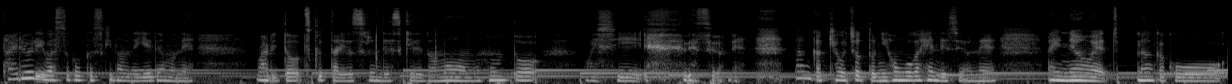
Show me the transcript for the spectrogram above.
タイ料理はすごく好きなので家でもね割と作ったりするんですけれどももう本当美味しいですよね。なんか今日ちょっと日本語が変ですよね。I know it. なんかこ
